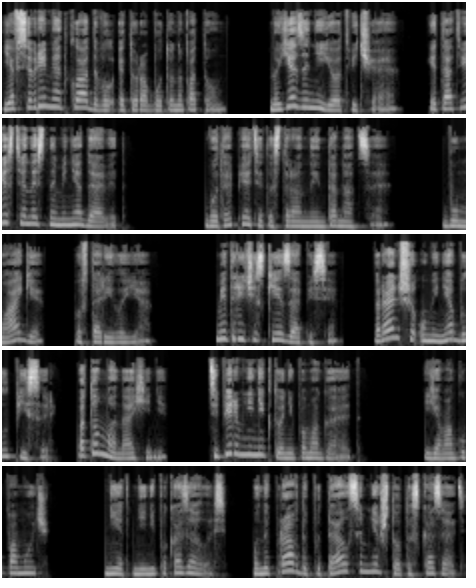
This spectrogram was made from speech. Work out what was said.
Я все время откладывал эту работу на потом. Но я за нее отвечаю. Эта ответственность на меня давит. Вот опять эта странная интонация. Бумаги? Повторила я. Метрические записи. Раньше у меня был писарь, потом монахини. Теперь мне никто не помогает. Я могу помочь. Нет, мне не показалось. Он и правда пытался мне что-то сказать.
